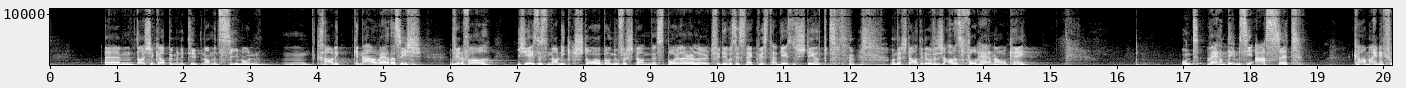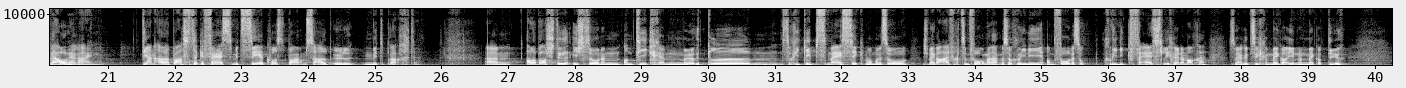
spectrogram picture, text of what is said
ähm, da ist er gerade bei einem Typ namens Simon. Hm, keine Ahnung genau, wer das ist. Auf jeden Fall ist Jesus noch nicht gestorben und auferstanden. Spoiler Alert, für die, die es jetzt nicht gewusst haben. Jesus stirbt und er steht wieder auf. Das ist alles vorher noch, okay? Und währenddem sie essen, kam eine Frau herein, die ein Alabastergefäß mit sehr kostbarem Salböl mitbrachte. Ähm, Alabaster ist so ein antiker Mörtel, so ein gipsmäßig, wo man so, ist mega einfach zum Formen, da hat man so kleine Amphoren, so kleine Gefäßchen können machen. Das wäre jetzt sicher mega in und mega teuer.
